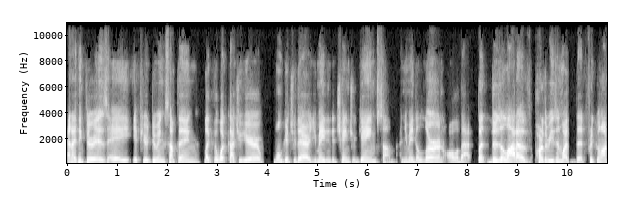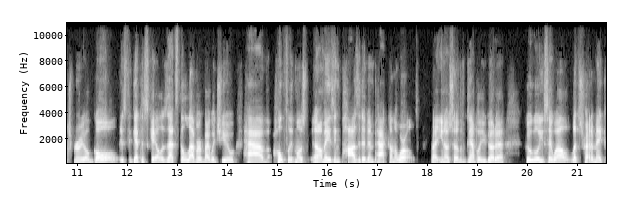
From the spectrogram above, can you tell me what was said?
And I think there is a, if you're doing something like the what got you here won't get you there. You may need to change your game some and you may need to learn all of that. But there's a lot of part of the reason why the frequent entrepreneurial goal is to get to scale is that's the lever by which you have hopefully the most you know, amazing positive impact on the world, right? You know, so for example, you go to Google, you say, well, let's try to make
